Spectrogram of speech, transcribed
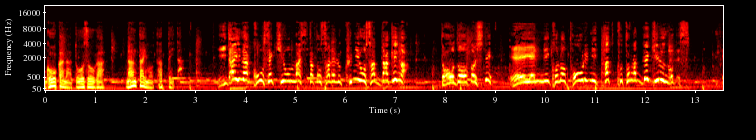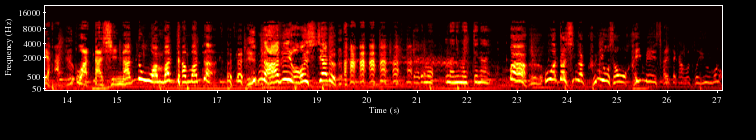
豪華な銅像が何体も立っていた。偉大な功績を成したとされる国長だけが銅像として永遠にこの通りに立つことができるのです。いや私などはまだまだ何をおっしゃる。誰も何も言ってない。まあ私が国長を拝命されてからというもの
